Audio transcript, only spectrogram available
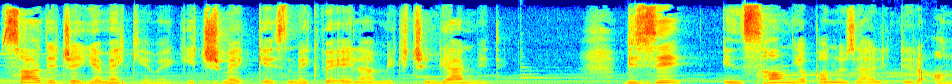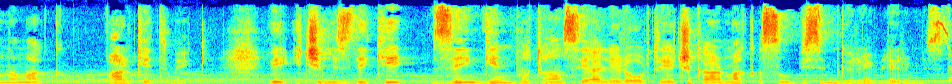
sadece yemek yemek, içmek, gezmek ve eğlenmek için gelmedik. Bizi insan yapan özellikleri anlamak, fark etmek ve içimizdeki zengin potansiyelleri ortaya çıkarmak asıl bizim görevlerimiz.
